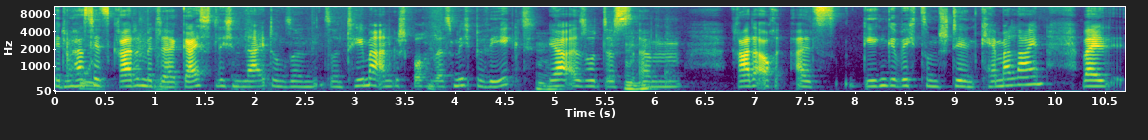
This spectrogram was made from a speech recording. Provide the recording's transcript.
Ja, du hast jetzt gerade mit der geistlichen Leitung so ein, so ein Thema angesprochen, das mich bewegt. Mhm. Ja, also das mhm. ähm, gerade auch als Gegengewicht zum stillen Kämmerlein, weil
